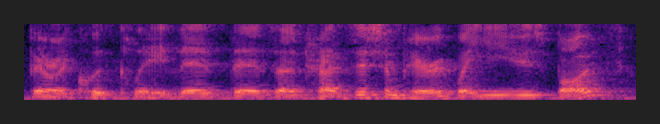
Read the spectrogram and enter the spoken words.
very quickly. There, there's a transition period where you use both,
